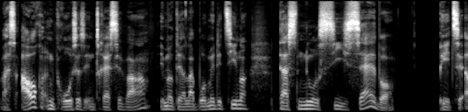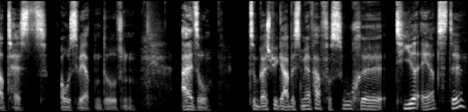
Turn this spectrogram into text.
Was auch ein großes Interesse war, immer der Labormediziner, dass nur sie selber PCR-Tests auswerten dürfen. Also zum Beispiel gab es mehrfach Versuche, Tierärzte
